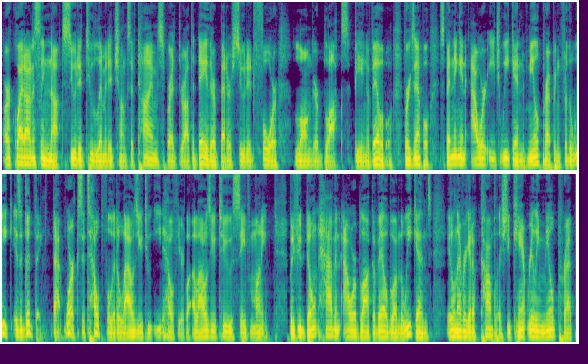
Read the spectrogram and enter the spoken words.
are quite honestly not suited to limited chunks of time spread throughout the day. They're better suited for longer blocks being available. For example, spending an hour each weekend meal prepping for the week is a good thing. That works, it's helpful, it allows you to eat healthier, it allows you to save money. But if you don't have an hour block available on the weekends, it'll never get accomplished. You can't really meal prep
